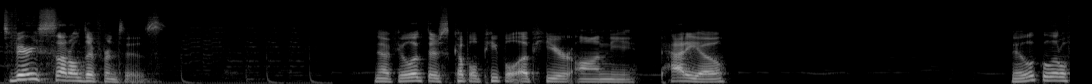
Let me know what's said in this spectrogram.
It's very subtle differences. Now if you look, there's a couple people up here on the patio. They look a little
